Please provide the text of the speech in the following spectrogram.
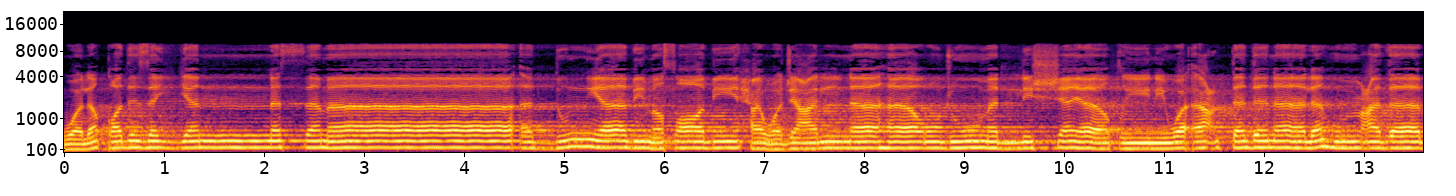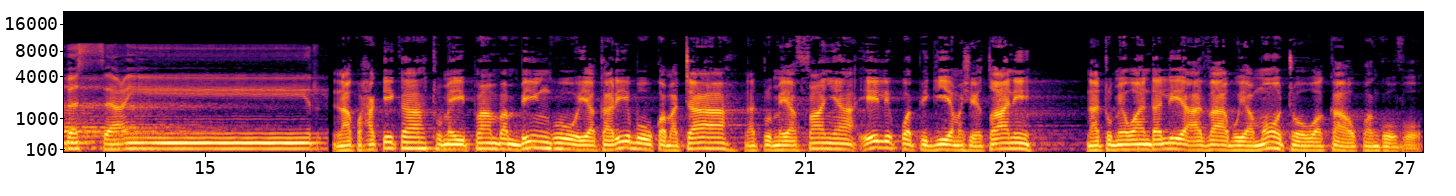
Walaqad zayyana as-samaa'a ad-dunya bimasabiha waja'alnaha rujuman lish-shayatin wa a'tadna lahum 'adhab as-sa'ir, na kwa hakika tumeipamba mbingu ya karibu kwa mataa na tumeyafanya ili kuwapigia mashaitani na tumewaandalia adhabu ya moto wakao kwa nguvu.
